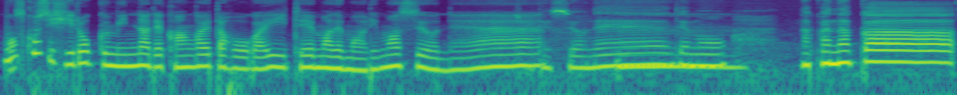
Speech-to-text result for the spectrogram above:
もう少し広くみんなで考えた方がいいテーマでもありますよね。そうですよね。でもなかなか、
